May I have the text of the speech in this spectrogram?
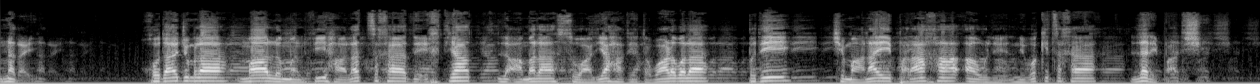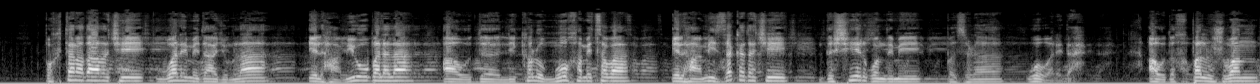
نه دی خو دا جمله ما له منفي حالت څخه د اختیاط له امله سوالیه هغې ته واړوله په دې چې مانا یې پراخه او له نیوکې څخه لرې پاتې شي. پوښتنه دا ده چې ولې مې دا جمله الهامي وبلله او د لیکلو موخه مې څه وه؟ الهامي ځکه ده چې د شعر غوندې مې په زړه وورېده او د خپل ژوند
